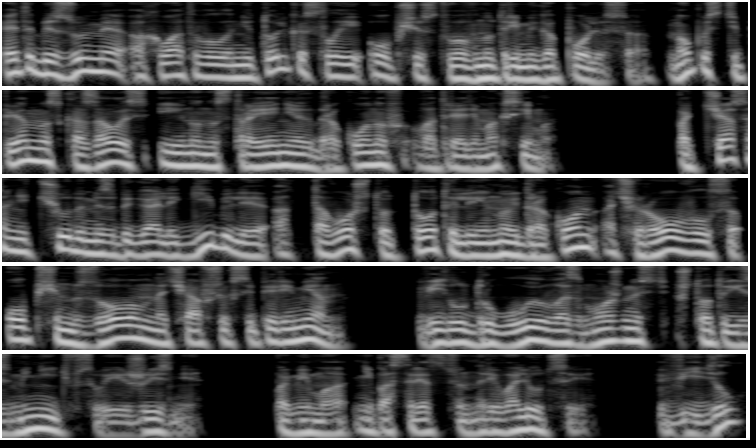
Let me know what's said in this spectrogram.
Это безумие охватывало не только слои общества внутри мегаполиса, но постепенно сказалось и на настроениях драконов в отряде Максима. Подчас они чудом избегали гибели от того, что тот или иной дракон очаровывался общим зовом начавшихся перемен, видел другую возможность что-то изменить в своей жизни, помимо непосредственно революции, видел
